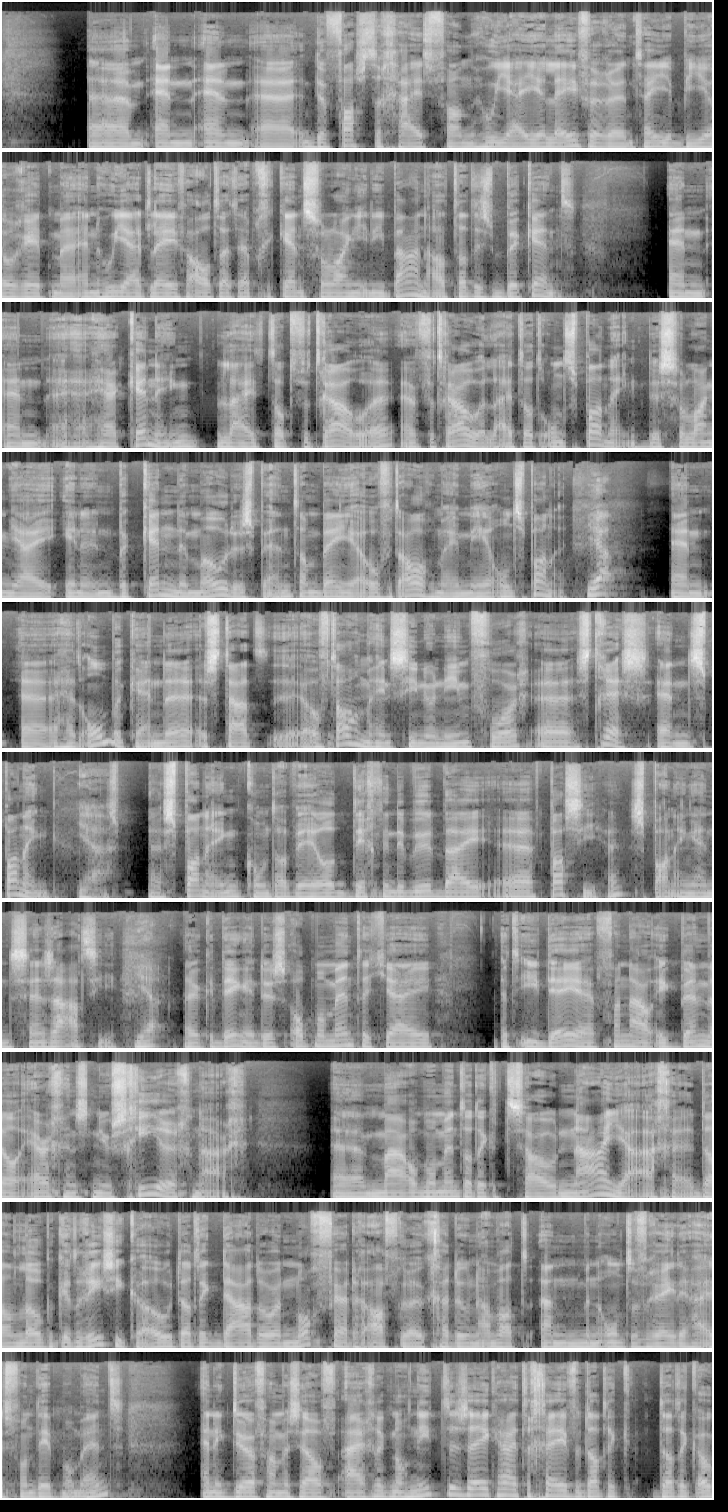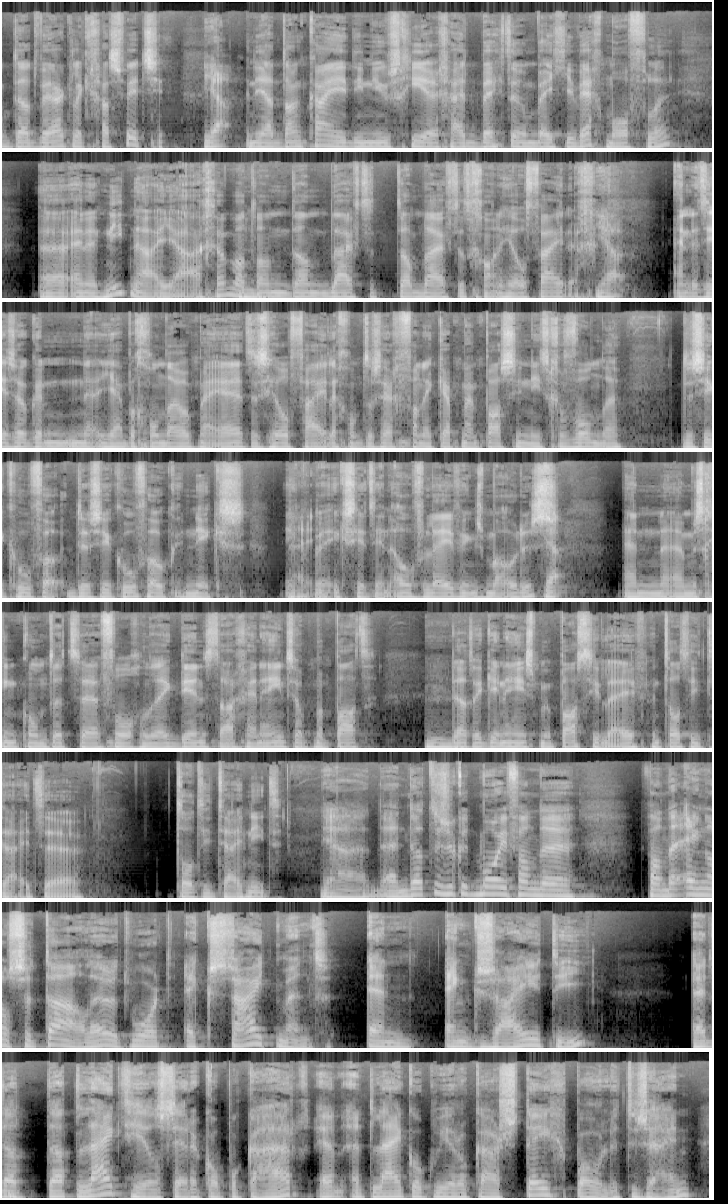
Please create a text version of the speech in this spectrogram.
Ehm, en en eh, de vastigheid van hoe jij je leven runt, hè, je bioritme en hoe jij het leven altijd hebt gekend zolang je die baan had, dat is bekend. En, en herkenning leidt tot vertrouwen. En vertrouwen leidt tot ontspanning. Dus zolang jij in een bekende modus bent, dan ben je over het algemeen meer ontspannen. Ja. En uh, het onbekende staat eh, over het algemeen synoniem voor uh, stress en spanning. Ja. spanning komt alweer heel dicht in de buurt bij passie. Hè? Spanning en sensatie. Ja. Leuke dingen. Dus op het moment dat jij het idee hebt van nou, ik ben wel ergens nieuwsgierig naar. maar op het moment dat ik het zou najagen, dan loop ik het risico dat ik daardoor nog verder afbreuk ga doen aan, wat, aan mijn ontevredenheid van dit moment. En ik durf aan mezelf eigenlijk nog niet de zekerheid te geven dat ik, dat ik ook daadwerkelijk ga switchen. Ja. En ja, dan kan je die nieuwsgierigheid beter een beetje wegmoffelen. Uh, en het niet najagen, want dan, dan, blijft het, dan blijft het gewoon heel veilig. Ja. En het is ook een, jij begon daar ook mee, hè? het is heel veilig om te zeggen van ik heb mijn passie niet gevonden. Dus ik hoef, dus ik hoef ook niks. Ik, ik zit in overlevingsmodus. Ja. En uh, misschien komt het uh, volgende week dinsdag ineens op mijn pad. Hmm. Dat ik ineens mijn passie leef. En tot die tijd, tot die tijd niet. Ja, en dat is ook het mooie van de, van de Engelse taal. Hè? Het woord excitement en anxiety. En dat, dat lijkt heel sterk op elkaar. En het lijkt ook weer elkaars tegenpolen te zijn.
